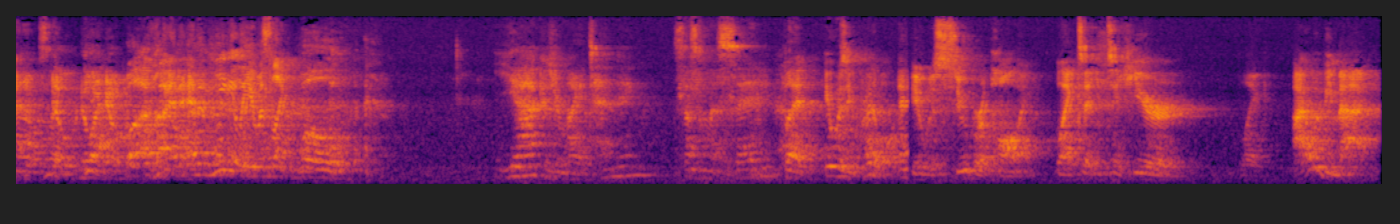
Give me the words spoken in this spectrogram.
And I was No, like, no, I yeah. don't. Well, and, and immediately it was like, well, yeah, because you're my attending. So that's what I'm gonna say. But it was incredible, and it was super appalling. Like to to hear, like I would be mad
